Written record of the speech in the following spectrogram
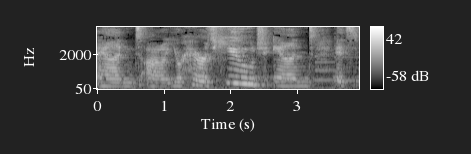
and uh, your hair is huge and it's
